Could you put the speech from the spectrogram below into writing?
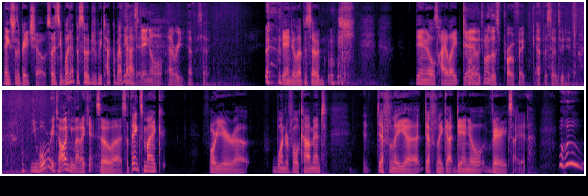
Thanks for the great show. So let's see, what episode did we talk about I think that? that's in? Daniel every episode. Daniel episode. Daniel's highlight tour. Yeah, it's one of those profic episodes we do. You- What were we talking about? I can't. So, uh, so thanks, Mike, for your uh, wonderful comment. It definitely, uh, definitely got Daniel very excited. Woohoo!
